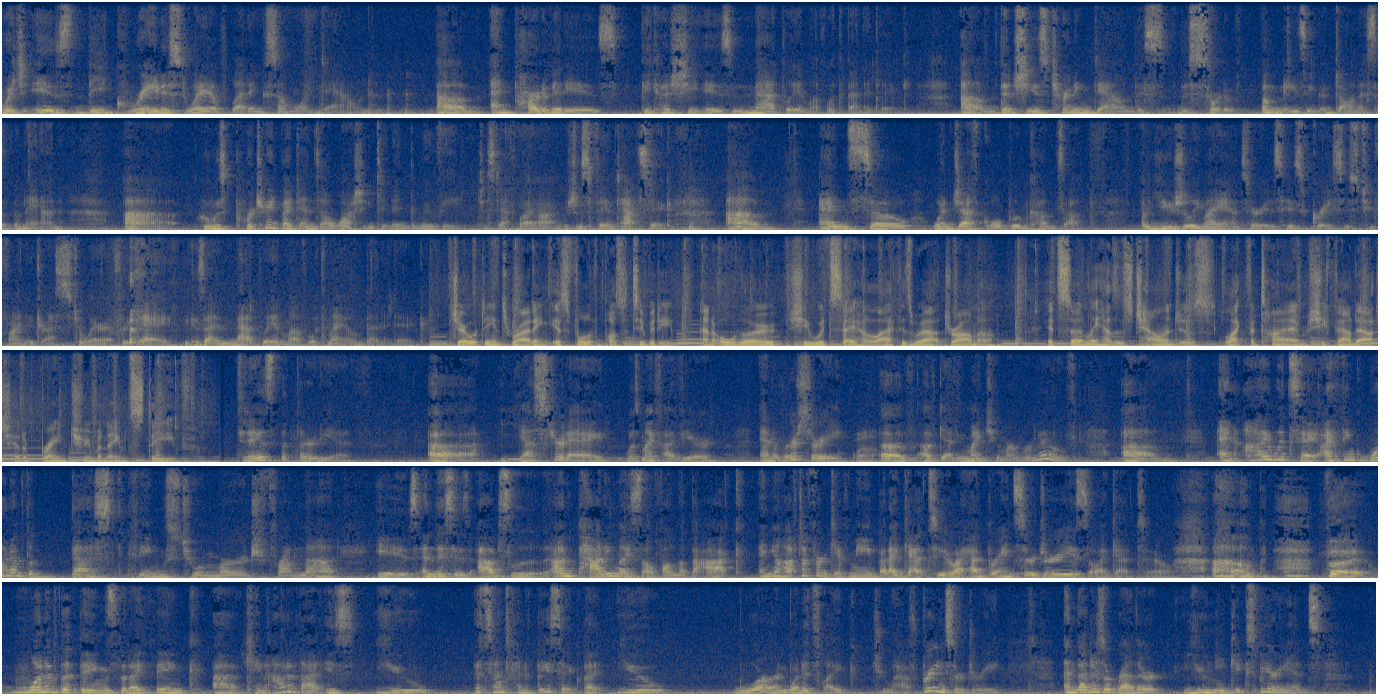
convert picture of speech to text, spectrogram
Which is the greatest way of letting someone down. Um, and part of it is because she is madly in love with Benedick. Um, that she is turning down this this sort of amazing Adonis of a man, uh, who was portrayed by Denzel Washington in the movie, just FYI, which was fantastic. um, and so when Jeff Goldblum comes up, usually my answer is his grace is too fine a dress to wear every day because I'm madly in love with my own Benedick. Geraldine's writing is full of positivity, and although she would say her life is without drama, it certainly has its challenges, like the time she found out she had a brain tumor named Steve. Today is the 30th. Uh, yesterday was my five year anniversary Wow. of, of getting my tumor removed. Um, and I would say, I think one of the best things to emerge from that is, and this is absolutely, I'm patting myself on the back, and you'll have to forgive me, but I get to. I had brain surgery, so I get to. Um, but one of the things that I think uh, came out of that is you, it sounds kind of basic, but you learn what it's like to have brain surgery. And that is a rather unique experience,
